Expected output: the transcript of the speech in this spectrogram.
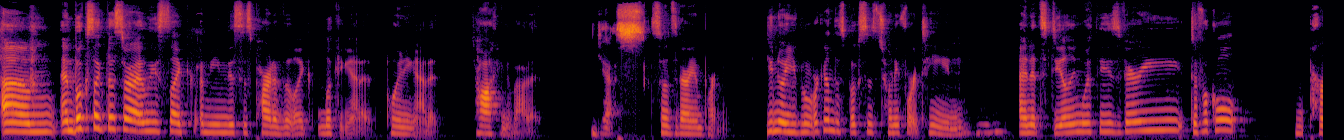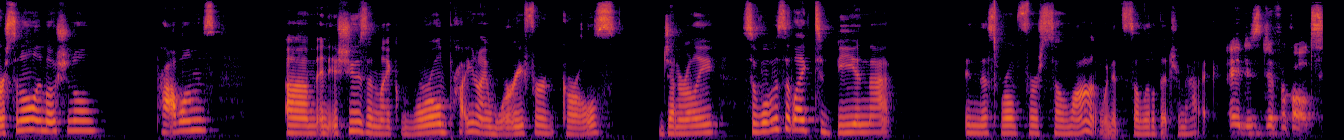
Um, and books like this are at least like, I mean, this is part of it, like looking at it, pointing at it, talking about it. Yes. So it's very important. You know, you've been working on this book since 2014, and it's dealing with these very difficult, personal, emotional problems um, and issues, and like world. Pro- you know, I worry for girls generally. So, what was it like to be in that, in this world for so long when it's a little bit traumatic? It is difficult.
